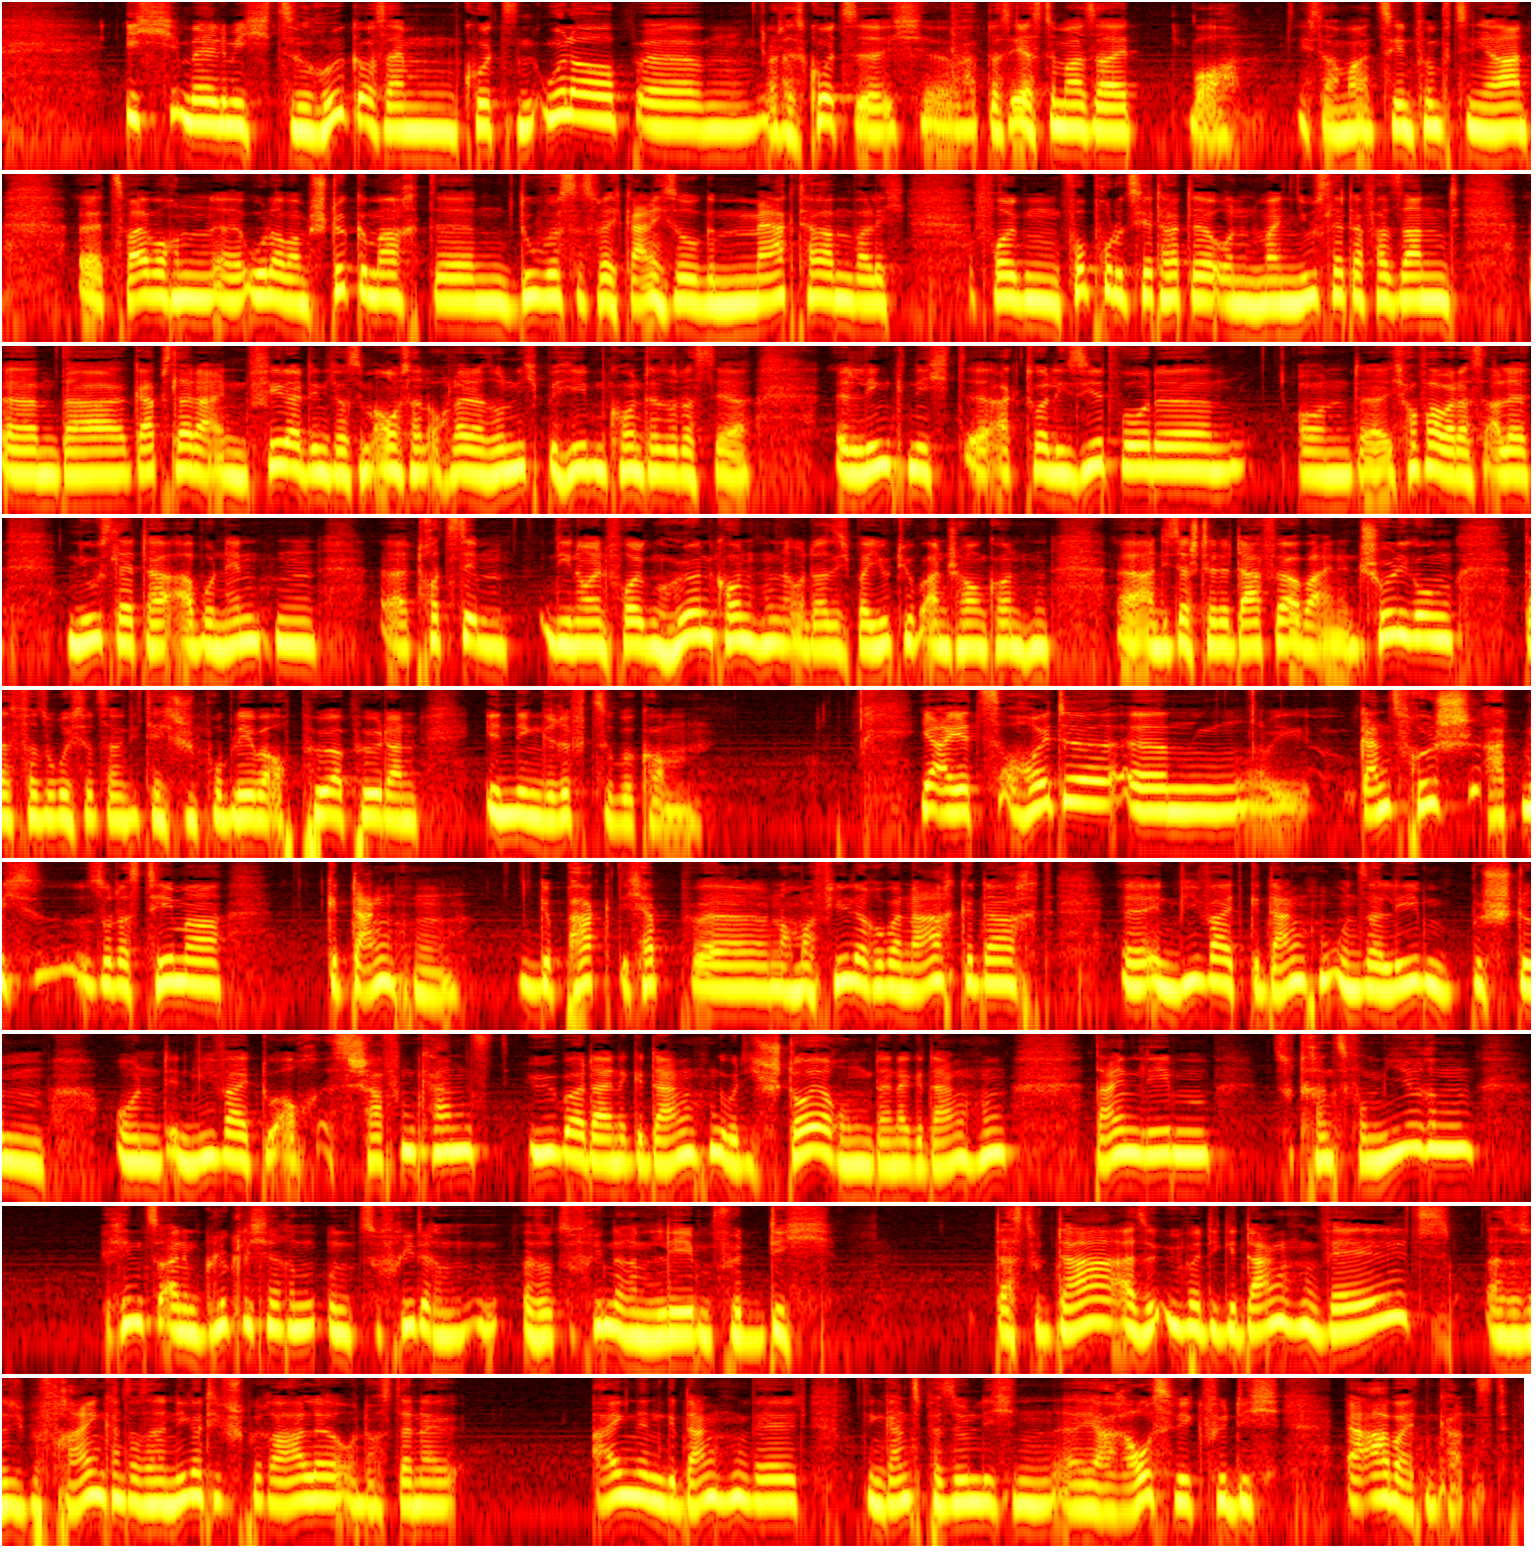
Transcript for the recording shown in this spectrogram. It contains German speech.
Ich melde mich zurück aus einem kurzen Urlaub. Ähm, was heißt kurz? Äh, ich äh, habe das erste Mal seit, boah, ich sag mal 10, 15 Jahren äh, zwei Wochen äh, Urlaub am Stück gemacht. Ähm, du wirst es vielleicht gar nicht so gemerkt haben, weil ich Folgen vorproduziert hatte und mein Newsletter versandt. Ähm, da gab es leider einen Fehler, den ich aus dem Ausland auch leider so nicht beheben konnte, so dass der Link nicht äh, aktualisiert wurde. Und äh, ich hoffe aber, dass alle Newsletter-Abonnenten äh, trotzdem die neuen Folgen hören konnten oder sich bei YouTube anschauen konnten. Äh, an dieser Stelle dafür aber eine Entschuldigung. Das versuche ich sozusagen die technischen Probleme auch peu à peu dann in den Griff zu bekommen. Ja, jetzt heute ähm, ganz frisch hat mich so das Thema Gedanken gepackt. Ich habe äh, noch mal viel darüber nachgedacht, inwieweit Gedanken unser Leben bestimmen und inwieweit du auch es schaffen kannst, über deine Gedanken, über die Steuerung deiner Gedanken, dein Leben zu transformieren hin zu einem glücklicheren und zufriedeneren, also zufriedeneren Leben für dich. Dass du da also über die Gedankenwelt, also so dich befreien kannst aus einer Negativspirale und aus deiner eigenen Gedankenwelt den ganz persönlichen äh, ja, Rausweg für dich erarbeiten kannst.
